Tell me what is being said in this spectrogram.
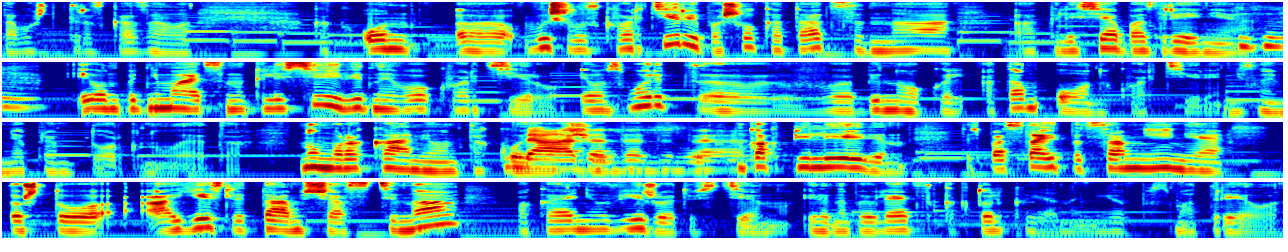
того, что ты рассказала как он э, вышел из квартиры и пошел кататься на э, колесе обозрения. Угу. И он поднимается на колесе, и видно его квартиру. И он смотрит э, в бинокль, а там он в квартире. Не знаю, меня прям торкнуло это. Ну, Мураками он такой. Да, да, да, да, да. Ну, как Пелевин. То есть поставить под сомнение то, что, а если там сейчас стена, пока я не увижу эту стену. Или она появляется, как только я на нее посмотрела.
